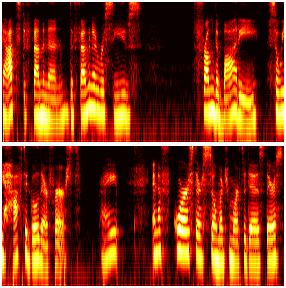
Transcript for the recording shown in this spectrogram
That's the feminine. The feminine receives from the body, so we have to go there first, right? And of course, there's so much more to this. There's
